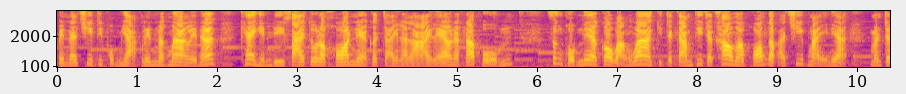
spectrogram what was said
เป็นอาชีพที่ผมอยากเล่นมากๆเลยนะ แค่เห็นดีไซน์ตัวละครเนี่ยก็ใจละลายแล้วนะครับผม ซึ่งผมเนี่ยก็หวังว่ากิจกรรมที่จะเข้ามาพร้อมกับอาชีพใหม่เนี่ยมันจะ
